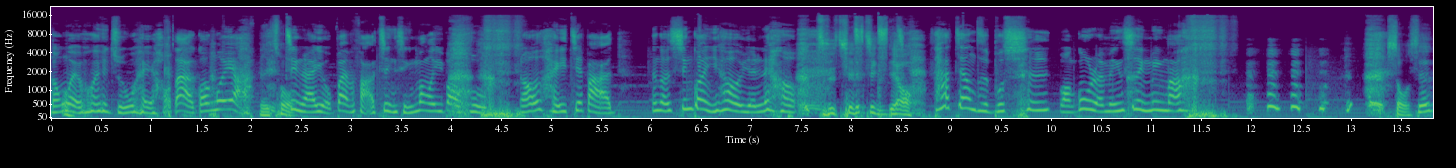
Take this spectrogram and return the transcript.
农委会主委好大的官威啊！没错，竟然有办法进行贸易报复，然后还接把那个新冠一号原料直接禁掉。他这样子不是罔顾人民性命吗？首先，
